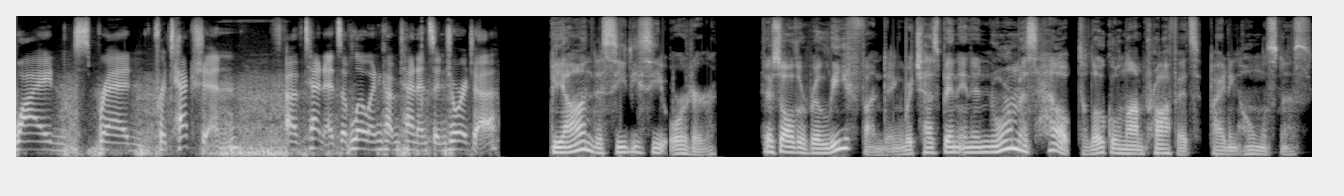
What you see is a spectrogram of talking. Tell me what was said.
widespread protection of tenants, of low-income tenants in Georgia. Beyond the CDC order, there's all the relief funding, which has been an enormous help to local nonprofits fighting homelessness.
